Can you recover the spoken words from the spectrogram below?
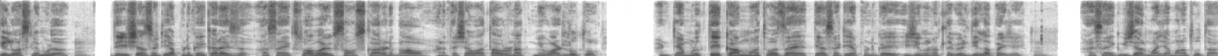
गेलो असल्यामुळं. देशासाठी आपण काही करायचं? असा एक स्वाभाविक संस्कार आणि भाव आणि तशा वातावरणात मी वाढलो होतो. आणि त्यामुळं ते काम महत्त्वाचं आहे. त्यासाठी आपण काही जीवनातला वेळ दिला पाहिजे. असा एक विचार माझ्या मनात होता.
